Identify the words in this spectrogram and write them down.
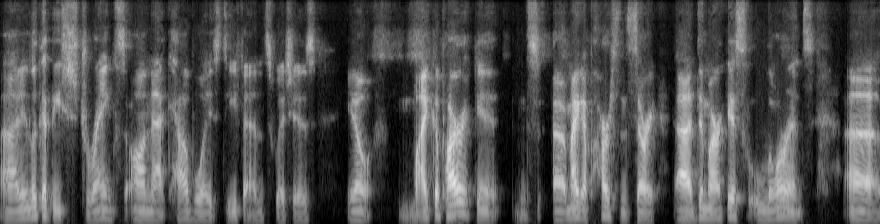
Uh, and you look at the strengths on that Cowboys defense, which is you know Micah Parsons, uh, Micah Parsons, sorry, uh, Demarcus Lawrence. Uh,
